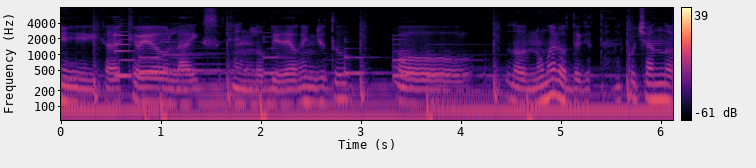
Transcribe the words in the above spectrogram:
Eh, cada vez que veo likes en los videos en YouTube o los números de que están escuchando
